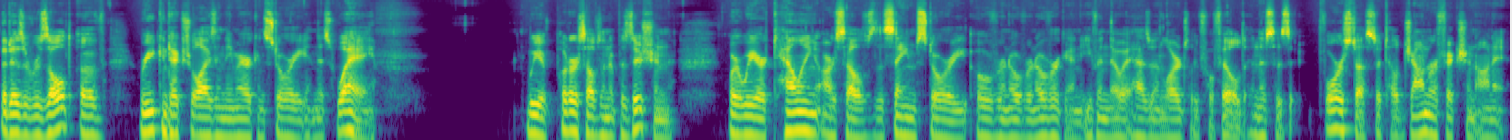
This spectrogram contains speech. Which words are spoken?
that as a result of recontextualizing the American story in this way, we have put ourselves in a position where we are telling ourselves the same story over and over and over again, even though it has been largely fulfilled. And this has forced us to tell genre fiction on it.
